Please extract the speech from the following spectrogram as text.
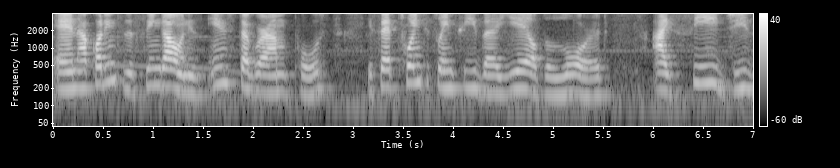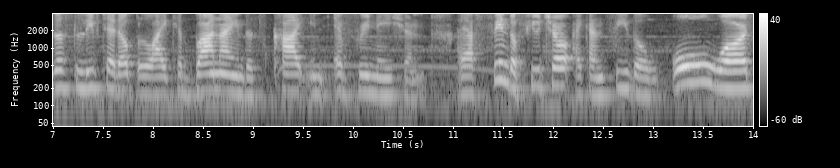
And according to the singer on his Instagram post, he said 2020, the year of the Lord. I see Jesus lifted up like a banner in the sky in every nation. I have seen the future. I can see the whole world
